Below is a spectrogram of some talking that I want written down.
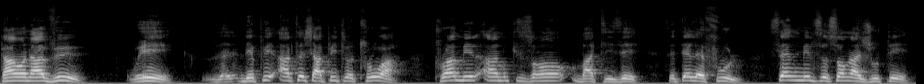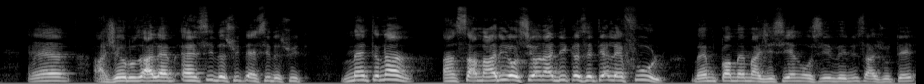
Quand on a vu, oui, depuis Acte chapitre 3, 3000 âmes qui sont baptisées, c'était les foules. 5000 se sont ajoutés hein, à Jérusalem, ainsi de suite, ainsi de suite. Maintenant, en Samarie aussi, on a dit que c'était les foules. Même comme un magicien aussi est venu s'ajouter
